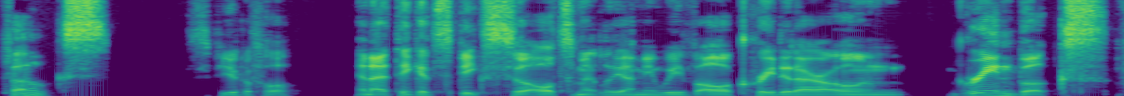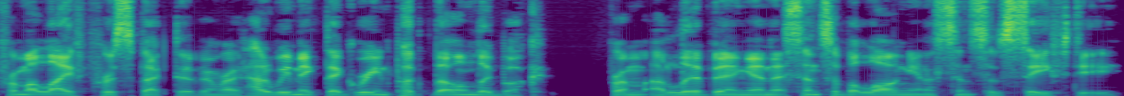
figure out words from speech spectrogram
folks. It's beautiful. And I think it speaks to ultimately, I mean, we've all created our own green books from a life perspective. And right, how do we make that green book the only book from a living and a sense of belonging and a sense of safety?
